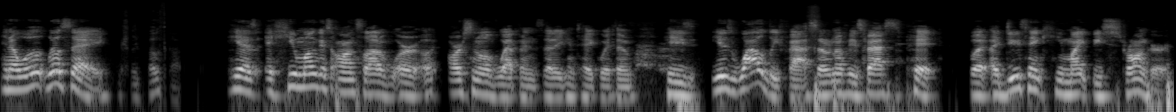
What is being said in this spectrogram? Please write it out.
you know, we'll we'll say Actually, both got. He has a humongous onslaught of or uh, arsenal of weapons that he can take with him. He's he is wildly fast. I don't know if he's fast as Pit, but I do think he might be stronger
